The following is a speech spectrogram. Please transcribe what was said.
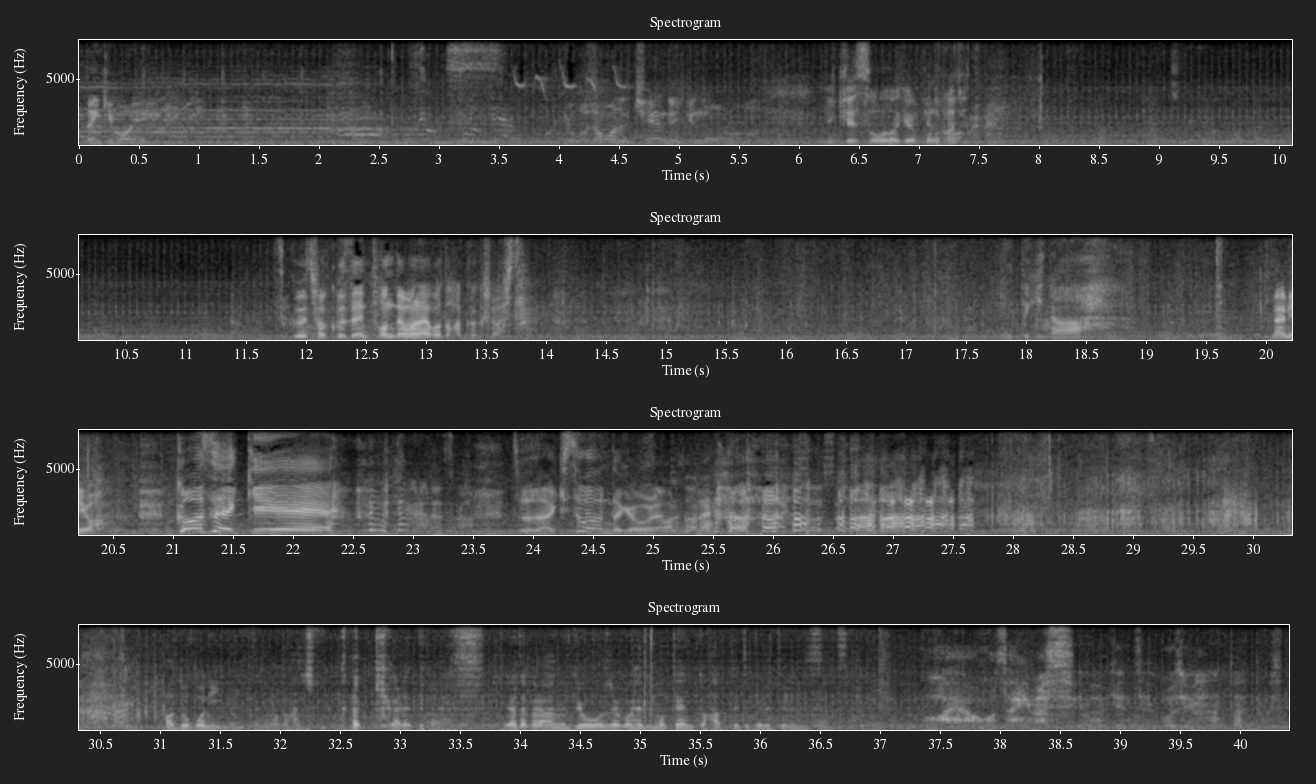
天気ボーイ。餃子までチェーンでいけんの？かないけそうだけどこの感じ。着く直前とんでもないこと発覚しました。見てきた。何を？小関ちょっと泣きそうなんだけど俺それそれあどこにいるの？みたいなのが聞かれて。い。やだからあの餃子小屋でもうテント張っててくれてるんですっつっておはようございます。今現在5時半となってますね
